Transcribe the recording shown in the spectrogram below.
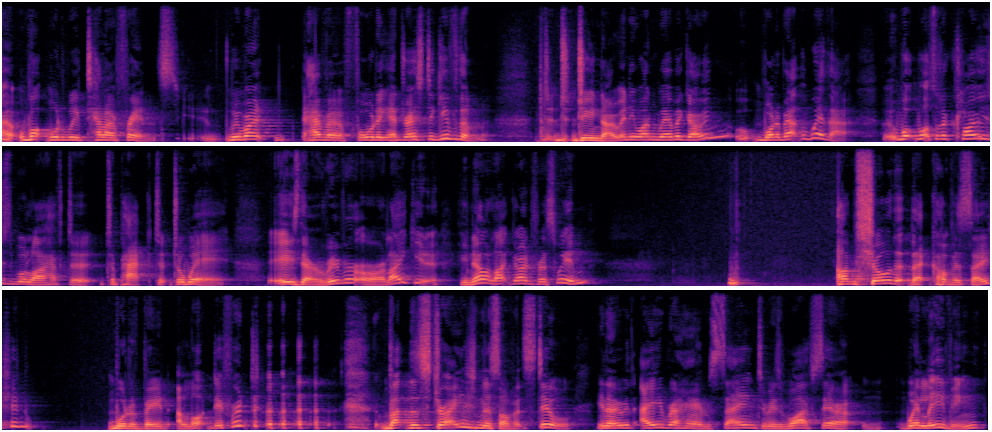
Uh, what would we tell our friends? We won't have a forwarding address to give them. D- do you know anyone where we're going? What about the weather? What, what sort of clothes will I have to, to pack to, to wear? Is there a river or a lake? You, you know I like going for a swim. I'm sure that that conversation would have been a lot different. but the strangeness of it still, you know, with Abraham saying to his wife Sarah, We're leaving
